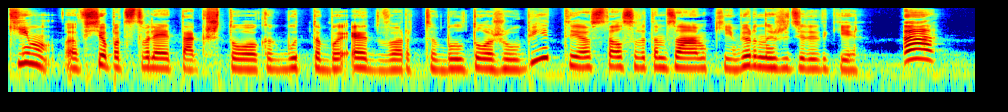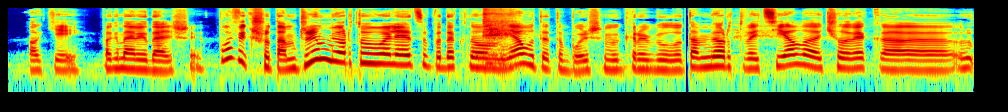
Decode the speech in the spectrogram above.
Ким э, все подставляет так, что как будто бы Эдвард был тоже убит и остался в этом замке. Мирные жители такие, а, Окей, погнали дальше. Пофиг, что там Джим мертвый валяется под окном, меня вот это больше выкровило. Там мертвое тело человека,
